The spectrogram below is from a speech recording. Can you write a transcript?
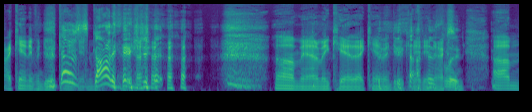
I can't even do it. That was Scottish. Oh man, I'm in Canada. I can't even do a Canadian Honestly. accent. Um,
